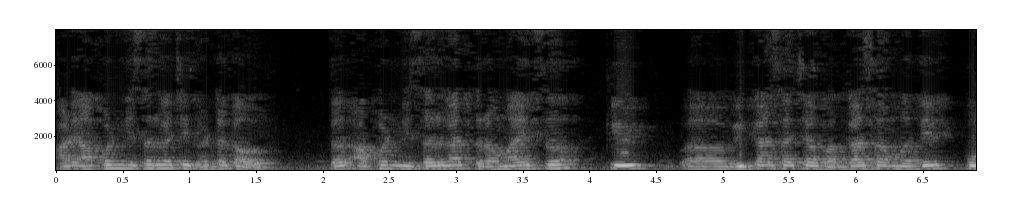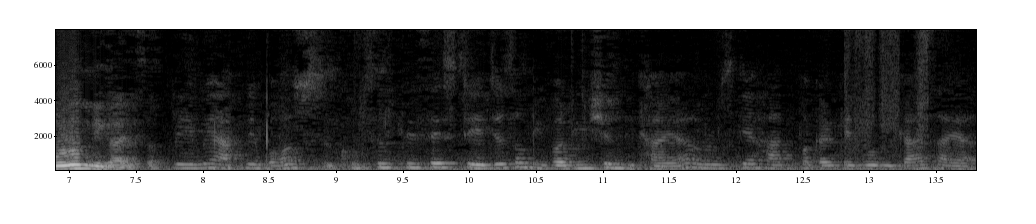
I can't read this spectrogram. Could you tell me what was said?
आणि आपण निसर्गाचे घटक आहोत. तर आपण निसर्गात रमायचं की विकासाच्या भकासामध्ये पोळून निघायचं. प्ले में आपने बहुत खूबसूरती से स्टेजेस ऑफ इवोल्यूशन दिखाया और उसके हाथ पकड़ के जो विकास आया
